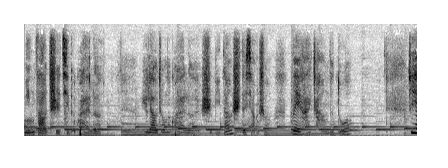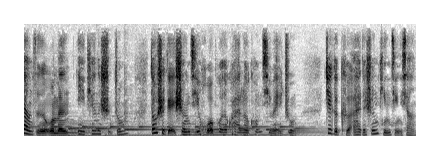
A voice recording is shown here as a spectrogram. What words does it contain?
明早迟起的快乐，预料中的快乐。是比当时的享受味还长得多。这样子，我们一天的始终都是给生机活泼的快乐空气围住。这个可爱的生平景象，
